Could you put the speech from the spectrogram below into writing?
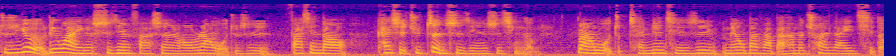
就是又有另外一个事件发生，然后让我就是发现到开始去正视这件事情了。不然我前面其实是没有办法把他们串在一起的。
